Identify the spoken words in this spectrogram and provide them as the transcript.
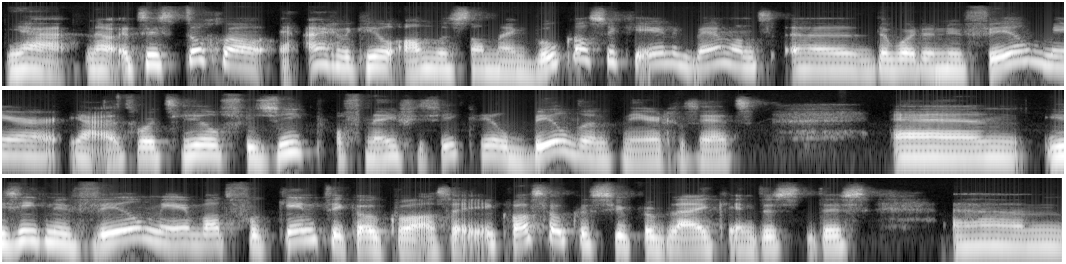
Ja, nou, het is toch wel eigenlijk heel anders dan mijn boek, als ik eerlijk ben. Want uh, er worden nu veel meer, ja, het wordt heel fysiek, of nee, fysiek, heel beeldend neergezet. En je ziet nu veel meer wat voor kind ik ook was. Ik was ook een super blij kind. Dus, dus ehm,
